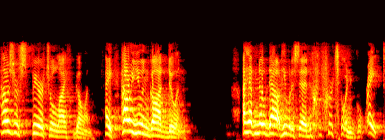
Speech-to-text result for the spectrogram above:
how's your spiritual life going? Hey, how are you and God doing? I have no doubt he would have said, we're doing great.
